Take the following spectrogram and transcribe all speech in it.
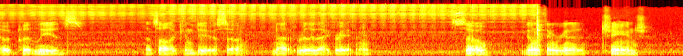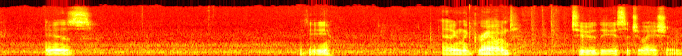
output leads, that's all it can do, so not really that great, right? So, the only thing we're going to change is the adding the ground to the situation.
